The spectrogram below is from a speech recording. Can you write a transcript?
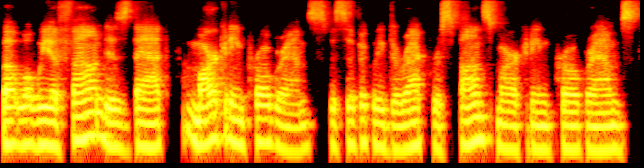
But what we have found is that marketing programs, specifically direct response marketing programs,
